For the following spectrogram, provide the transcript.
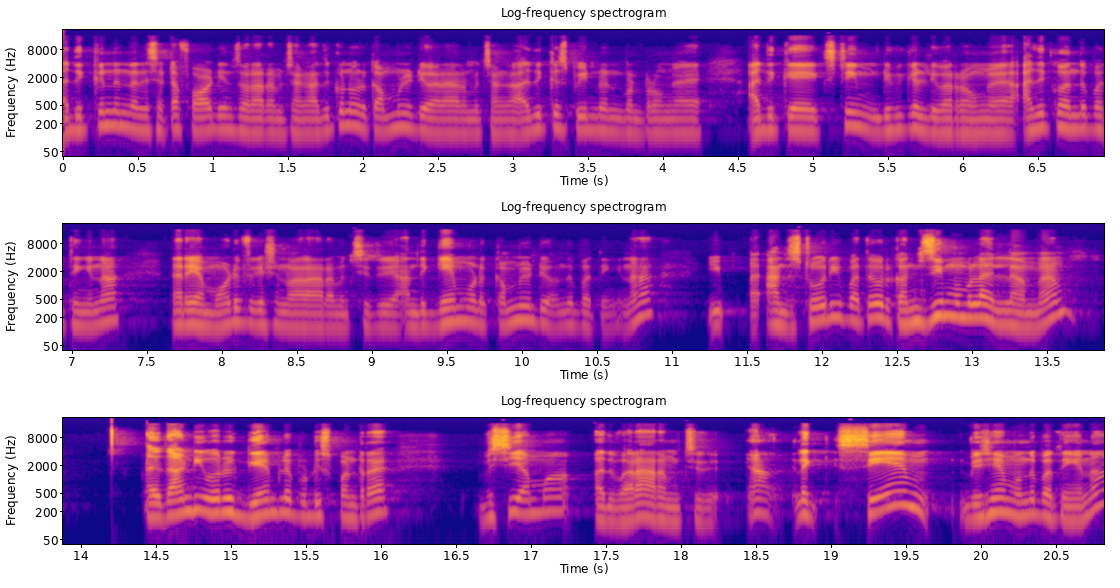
அதுக்குன்னு நிறைய செட் ஆஃப் ஆடியன்ஸ் வர ஆரம்பித்தாங்க அதுக்குன்னு ஒரு கம்யூனிட்டி வர ஆரம்பித்தாங்க அதுக்கு ஸ்பீட் ரன் பண்ணுறவங்க அதுக்கு எக்ஸ்ட்ரீம் டிஃபிகல்ட்டி வர்றவங்க அதுக்கு வந்து பார்த்திங்கன்னா நிறைய மாடிஃபிகேஷன் வர ஆரம்பிச்சிது. அந்த கேமோட கம்யூனிட்டி வந்து பார்த்திங்கன்னா இப் அந்த ஸ்டோரி பார்த்தா ஒரு கன்சியூமபுளாக இல்லாமல் அதை தாண்டி ஒரு கேம் பிளே ப்ரொடியூஸ் பண்ணுற விஷயமா அது வர ஆரம்பிச்சிது. லைக் சேம் விஷயம் வந்து பார்த்திங்கன்னா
